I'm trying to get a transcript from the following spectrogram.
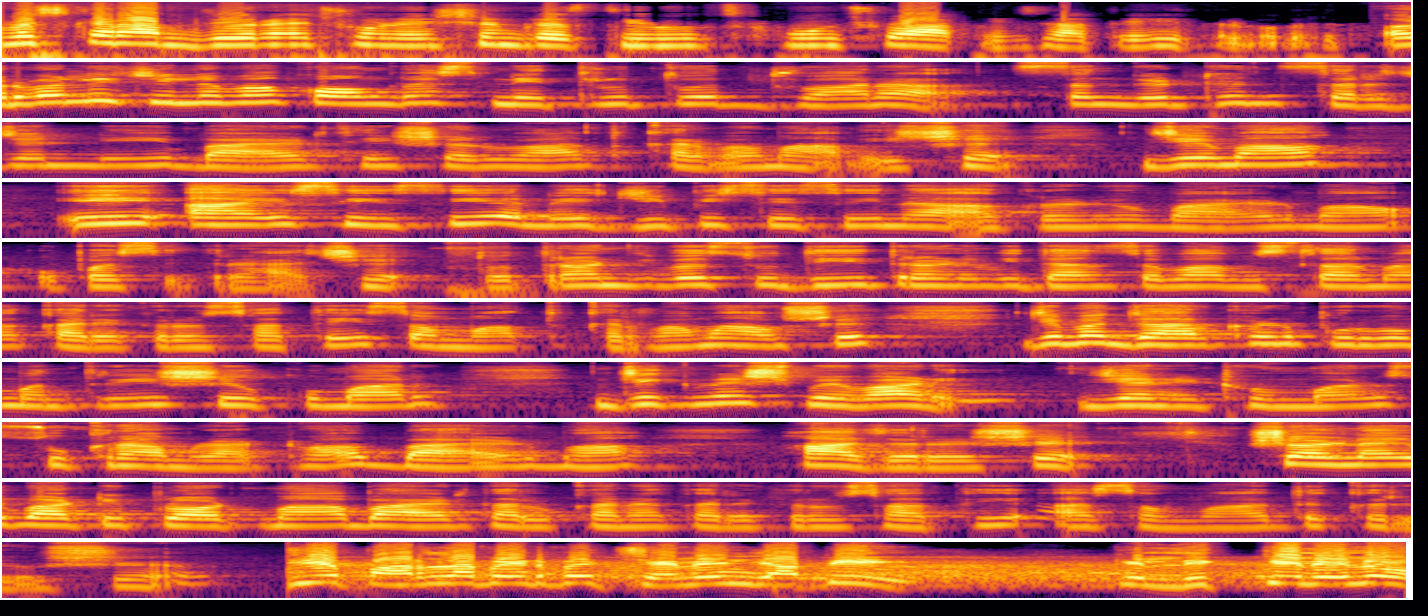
નમસ્કાર, આપ જોઈ રહ્યા છો નેશન પ્લસ ન્યૂઝ. હું છું આપની સાથે હેતલ ભગત અરવલ્લી જિલ્લામાં કોંગ્રેસ નેતૃત્વ દ્વારા સંગઠન સર્જનની બાયડથી શરૂઆત કરવામાં આવી છે, જેમાં એઆઈસીસી અને જીપીસીસીના અગ્રણીઓ બાયડમાં ઉપસ્થિત રહ્યા છે. તો ત્રણ દિવસ સુધી ત્રણ વિધાનસભા વિસ્તારમાં કાર્યકરો સાથે સંવાદ કરવામાં આવશે, જેમાં ઝારખંડ પૂર્વ મંત્રી શિવકુમાર જિગ્નેશ મેવાણી જેની ઠુમ્મર સુખરામ રાઠવા બાયડમાં હાજર રહેશે શરણાઈ પાર્ટી પ્લોટમાં બાયડ તાલુકાના કાર્યકરો સાથે આ સંવાદ કર્યો છે ये पार्लियामेंट में चैलेंज आपी कि लिख के ले लो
